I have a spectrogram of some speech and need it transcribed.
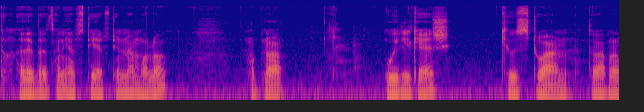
তোমরা দেখতে পাচ্ছেন অ্যাপসটি অ্যাপসটির নাম হলো আপনার will cash quiz two one তো আপনারা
